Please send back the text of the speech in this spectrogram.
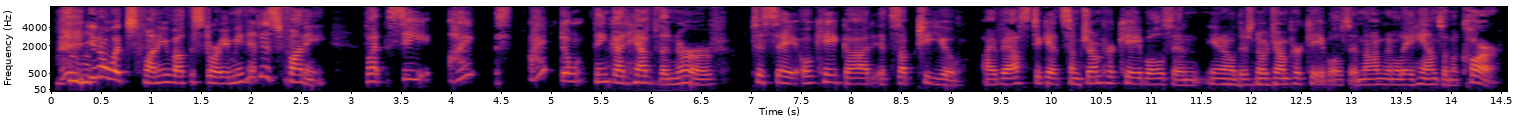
you know what's funny about the story? I mean, it is funny, but see, I I don't think I'd have the nerve to say, "Okay, God, it's up to you." I've asked to get some jumper cables, and you know, mm-hmm. there's no mm-hmm. jumper cables, and now I'm going to lay hands on the car.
